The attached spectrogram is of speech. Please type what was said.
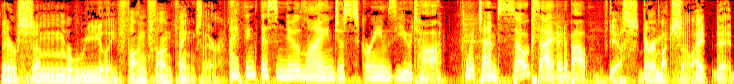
There's some really fun, fun things there. I think this new line just screams Utah, which I'm so excited about. Yes, very much so. I, it,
